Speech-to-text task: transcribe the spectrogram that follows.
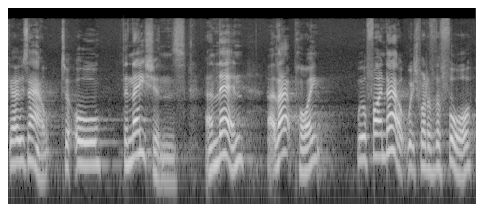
goes out to all the nations. And then at that point, we'll find out which one of the four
